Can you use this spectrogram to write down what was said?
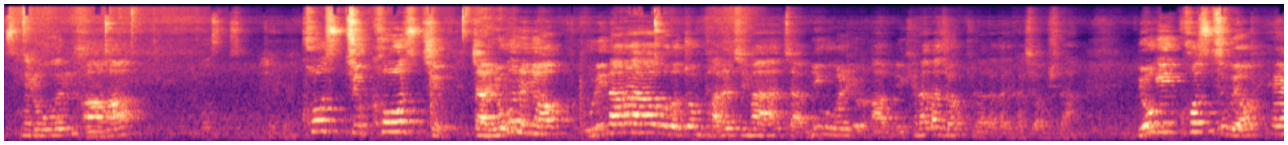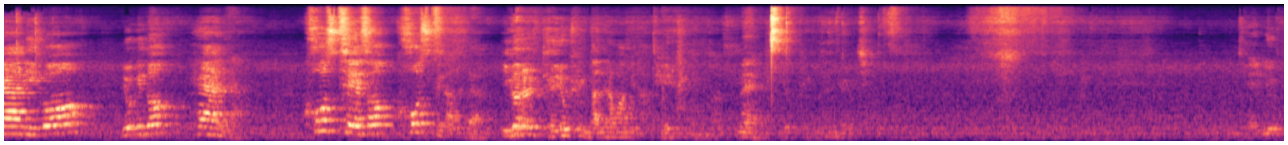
새로운 어허. 코스트 코스트 자 요거는요 우리나라하고도 좀 다르지만 자 미국을 요- 아 캐나다죠? 캐나다까지 같이 가봅시다. 여기 코스트고요. 해안이고 여기도 해안이야. 코스트에서 코스트 가는 거야. 이거를 대륙 횡단이라고 합니다. 대륙인가? 네 대륙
